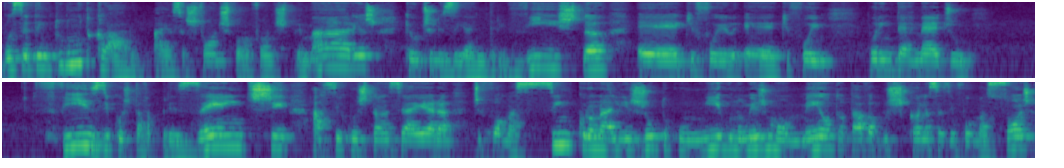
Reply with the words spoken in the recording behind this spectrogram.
você tem tudo muito claro. Ah, essas fontes foram fontes primárias, que eu utilizei a entrevista, é, que, foi, é, que foi por intermédio físico, estava presente, a circunstância era de forma síncrona ali junto comigo, no mesmo momento eu estava buscando essas informações,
